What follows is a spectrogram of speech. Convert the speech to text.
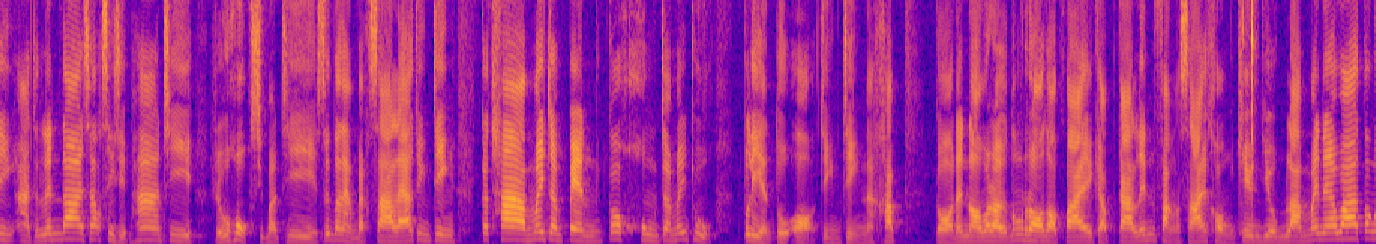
ริงๆอาจจะเล่นได้สัก 45 ที หรือ 60 นาที ซึ่งตำแหน่งแบ็กซ้ายแล้วจริง ๆ ก็ถ้าไม่จำเป็นก็คงจะไม่ถูกเปลี่ยนตัวออกจริง ๆ นะครับ ก็แน่นอนว่าเราต้องรอต่อไปกับการเล่นฝั่งซ้ายของเควินดิโอมลัมไม่แน่ว่าต้อง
